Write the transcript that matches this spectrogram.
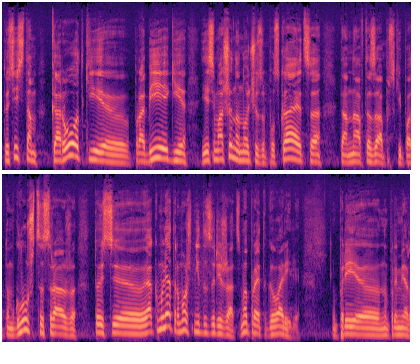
То есть если там короткие э, пробеги, если машина ночью запускается, там на автозапуске потом глушится сразу же, то есть э, аккумулятор может не дозаряжаться. Мы про это говорили. При, э, например,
